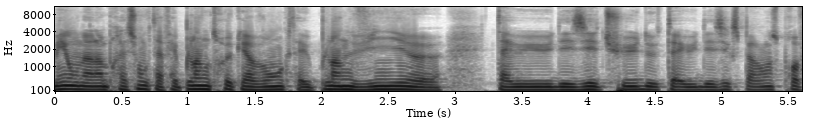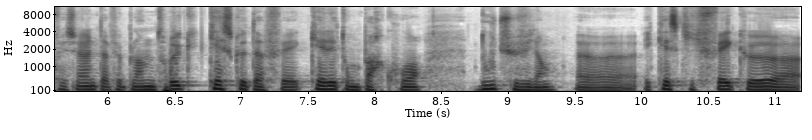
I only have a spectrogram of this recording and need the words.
mais on a l'impression que tu as fait plein de trucs avant, que tu as eu plein de vies, euh, tu eu des études, tu as eu des expériences professionnelles, tu as fait plein de trucs. Qu'est-ce que tu as fait? Quel est ton parcours? D'où tu viens? Euh, Et qu'est-ce qui fait que euh,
